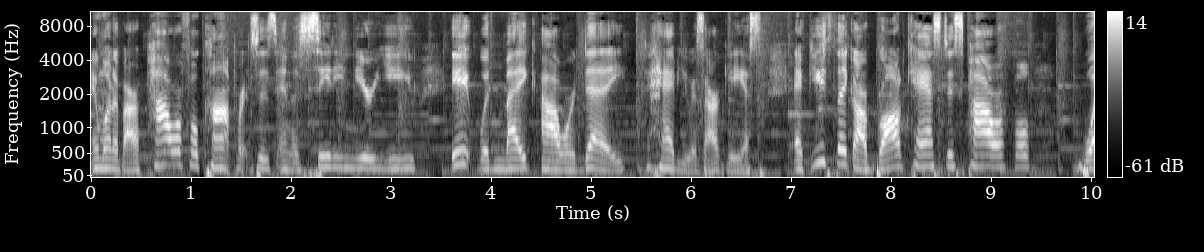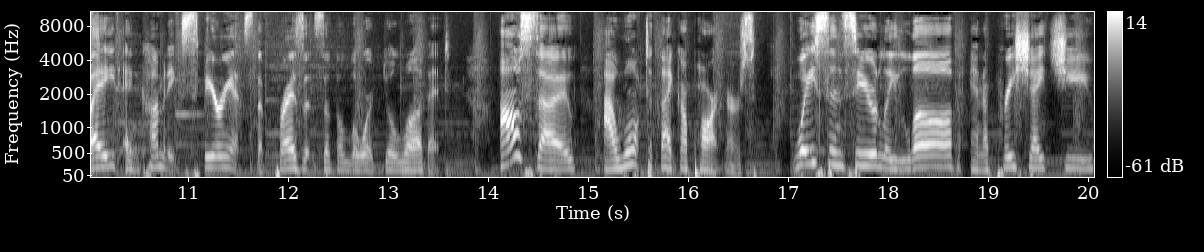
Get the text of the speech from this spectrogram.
in one of our powerful conferences in a city near you. It would make our day to have you as our guest. If you think our broadcast is powerful, wait and come and experience the presence of the Lord. You'll love it. Also, I want to thank our partners. We sincerely love and appreciate you,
